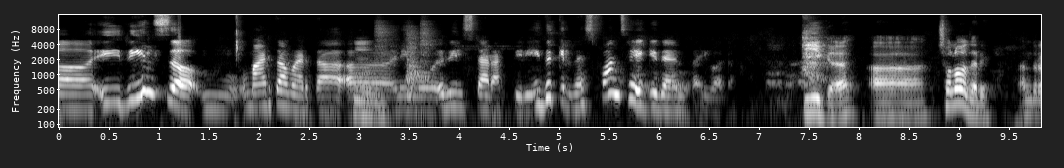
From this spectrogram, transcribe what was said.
ಈ ರೀಲ್ಸ್ ಮಾಡ್ತಾ ಮಾಡ್ತಾ ನೀವು ರೀಲ್ ಸ್ಟಾರ್ ಆಗ್ತೀರಿ. ಇದಕ್ಕೆ ರೆಸ್ಪಾನ್ಸ್ ಹೇಗಿದೆ ಅಂತ ಇವಾಗ? ಈಗ ಚಲೋ ಅದ ರೀ. ಅಂದ್ರ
